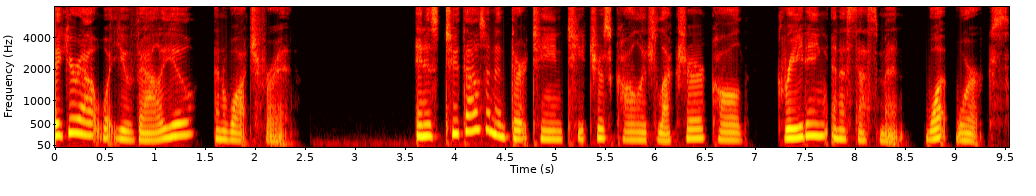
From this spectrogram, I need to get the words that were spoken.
Figure out what you value and watch for it. In his 2013 Teachers College lecture called Grading and Assessment What Works,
